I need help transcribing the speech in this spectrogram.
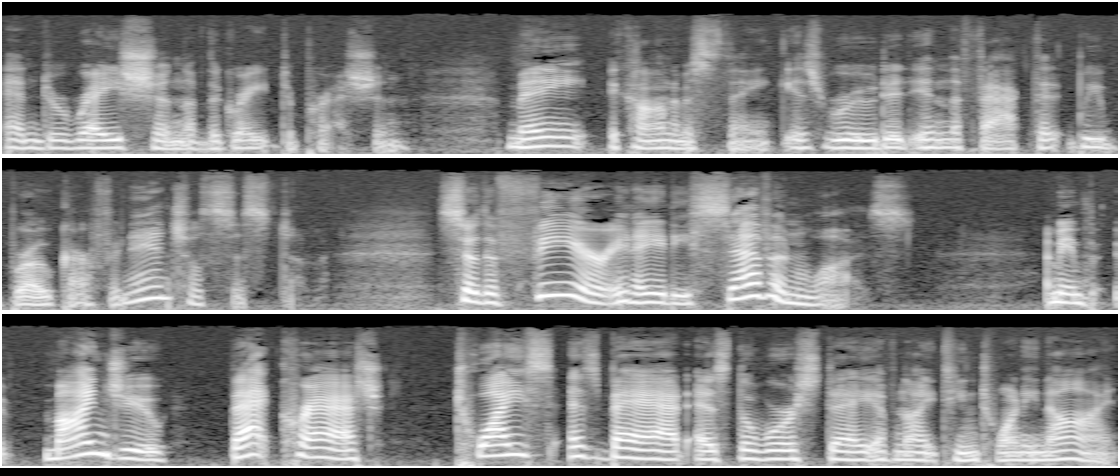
and duration of the Great Depression, many economists think, is rooted in the fact that we broke our financial system. So the fear in 87 was I mean, mind you, that crash twice as bad as the worst day of 1929.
